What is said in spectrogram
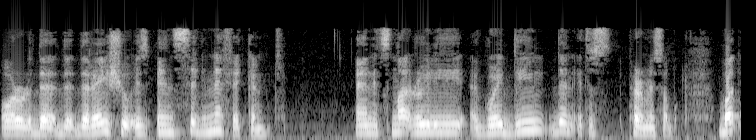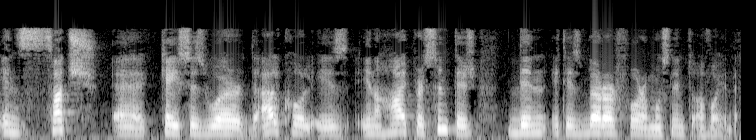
or the, the, the ratio is insignificant, and it's not really a great deal, then it is permissible. But in such uh, cases where the alcohol is in a high percentage, then it is better for a Muslim to avoid that.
